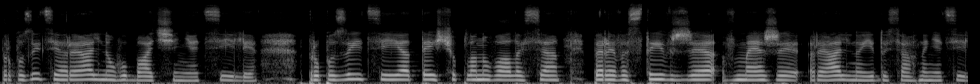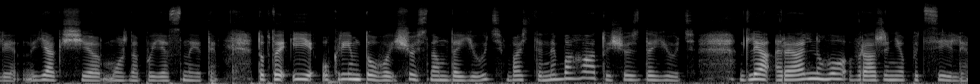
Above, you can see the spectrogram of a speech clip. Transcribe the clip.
пропозиція реального бачення цілі, пропозиція те, що планувалося перевести вже в межі реальної досягнення цілі. Як ще можна пояснити? Тобто, і окрім того, щось нам дають, бачите, небагато щось дають для реального враження по цілі.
